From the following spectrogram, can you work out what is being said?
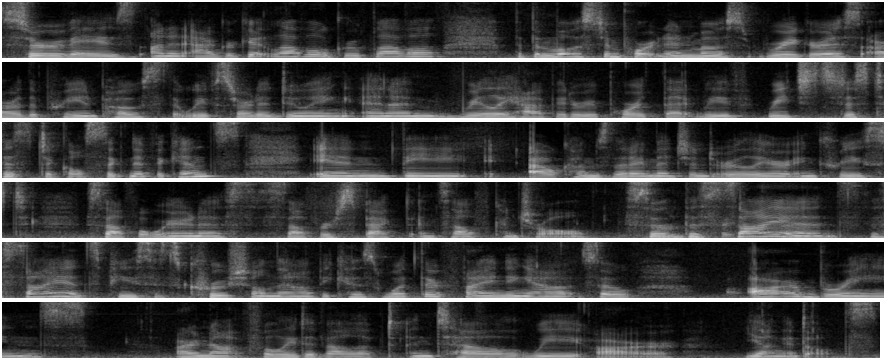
surveys on an aggregate level, group level, but the most important and most rigorous are the pre and post that we've started doing. And I'm really happy to report that we've reached statistical significance in the outcomes that I mentioned earlier increased self awareness, self respect, and self control. So the, the science, time. the science piece is crucial now because what they're finding out, so our brains are not fully developed until we are young adults.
